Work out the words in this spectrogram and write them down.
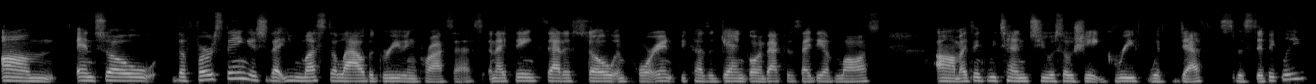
Um, and so the first thing is that you must allow the grieving process. And I think that is so important because, again, going back to this idea of loss, um, I think we tend to associate grief with death specifically.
